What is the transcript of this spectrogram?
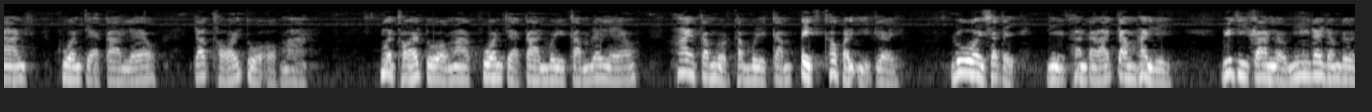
นานควรแก่การแล้ว จะถอยตัวออกมา เมื่อถอยตัวออกมาควรแก่การบริกรรมได้แล้ว ให้กำหนดคำบริกรรมติดเข้าไปอีกเลย ด้วยสตินี่ท่านทั้งหลายจำให้ดี วิธีการเหล่านี้ได้ดำเนิน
